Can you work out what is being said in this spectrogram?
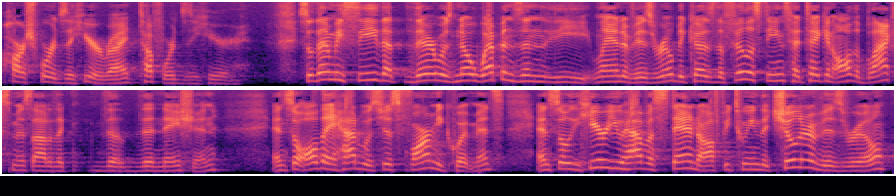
harsh words to hear, right? Tough words to hear. So then we see that there was no weapons in the land of Israel because the Philistines had taken all the blacksmiths out of the, the, the nation. And so all they had was just farm equipment. And so here you have a standoff between the children of Israel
